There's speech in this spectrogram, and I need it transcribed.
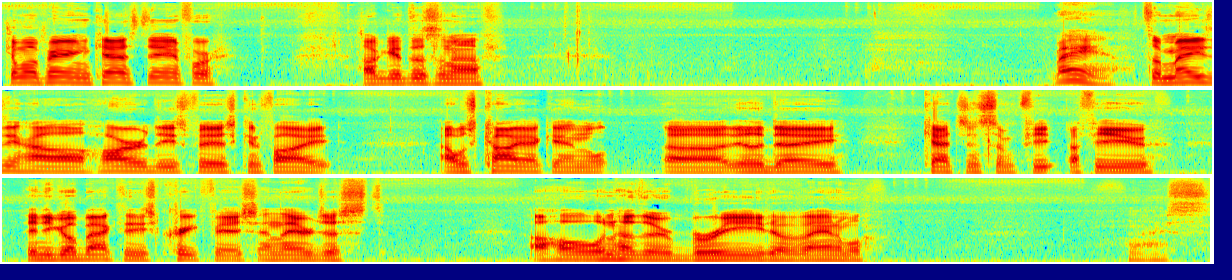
Come up here and cast in for, I'll get this one off. Man, it's amazing how hard these fish can fight. I was kayaking uh, the other day, catching some a few. Then you go back to these creek fish and they're just a whole another breed of animal. Nice.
